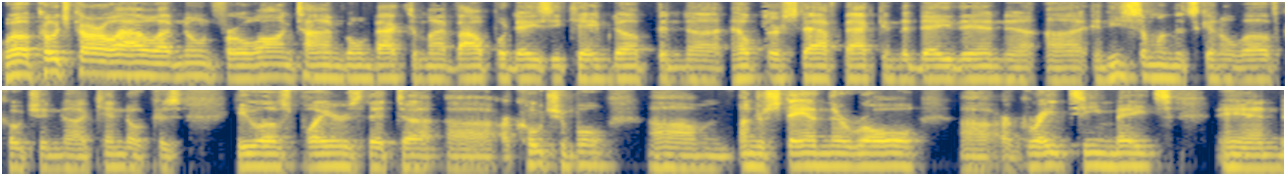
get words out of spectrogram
Well, Coach Carlisle, I've known for a long time, going back to my Valpo days. He came up and uh, helped our staff back in the day then. Uh, and he's someone that's going to love coaching uh, Kendall because he loves players that uh, uh, are coachable, um, understand their role, uh, are great teammates. And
